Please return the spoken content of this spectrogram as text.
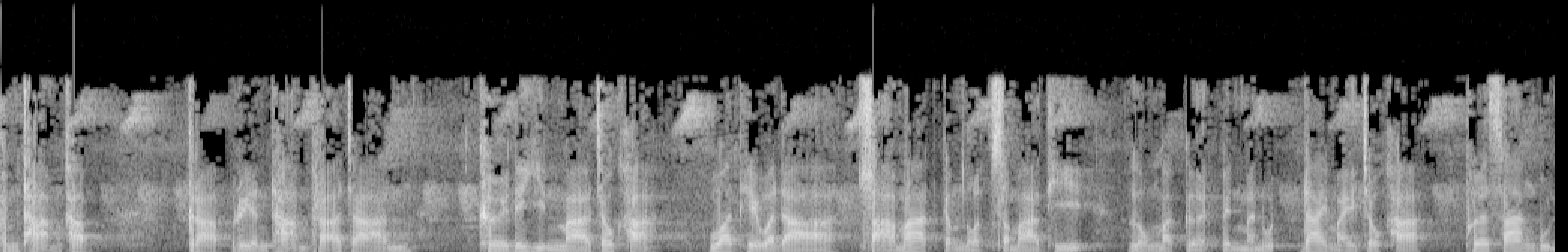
คำถามครับ กราบเรียนถามพระอาจารย์ เคยได้ยินมาเจ้าค่ะ ว่าเทวดาสามารถกำหนดสมาธิลงมาเกิดเป็นมนุษย์ได้ไหมเจ้าคะ เพื่อสร้างบุญ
